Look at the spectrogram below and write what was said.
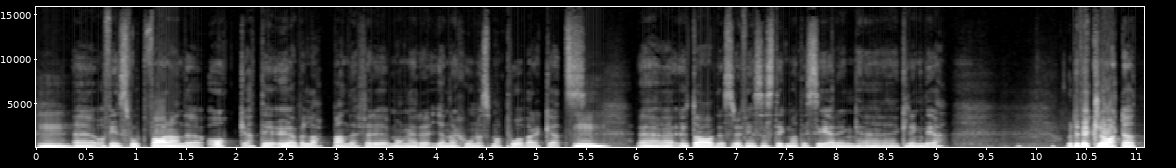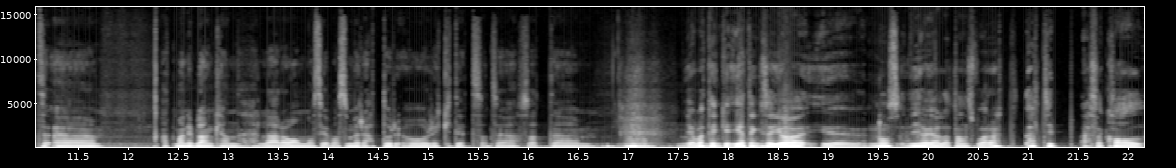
Mm. och finns fortfarande och att det är överlappande för det är många generationer som har påverkats Mm. Eh, utav det, så det finns en stigmatisering eh, kring det. Och det är väl klart att, eh, att man ibland kan lära om och se vad som är rätt och, och riktigt, så att säga. Så att, eh, Jag, bara tänker, jag tänker så här, jag, eh, vi har ju alla ett ansvar att, att typ, alltså call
